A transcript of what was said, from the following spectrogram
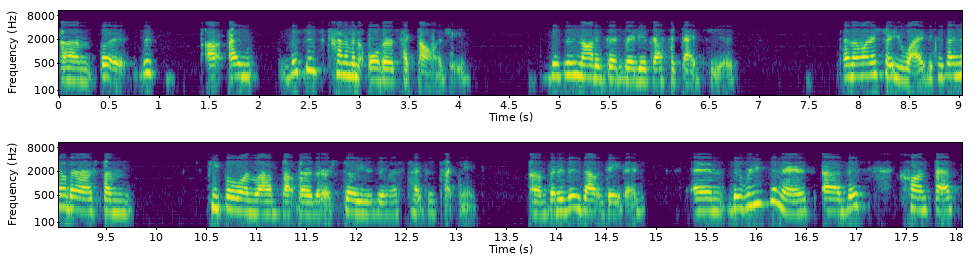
Um, but this uh, this is kind of an older technology. This is not a good radiographic guide to use. And I want to show you why, because I know there are some people and labs out there that are still using this type of technique, um, but it is outdated. And the reason is uh, this concept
